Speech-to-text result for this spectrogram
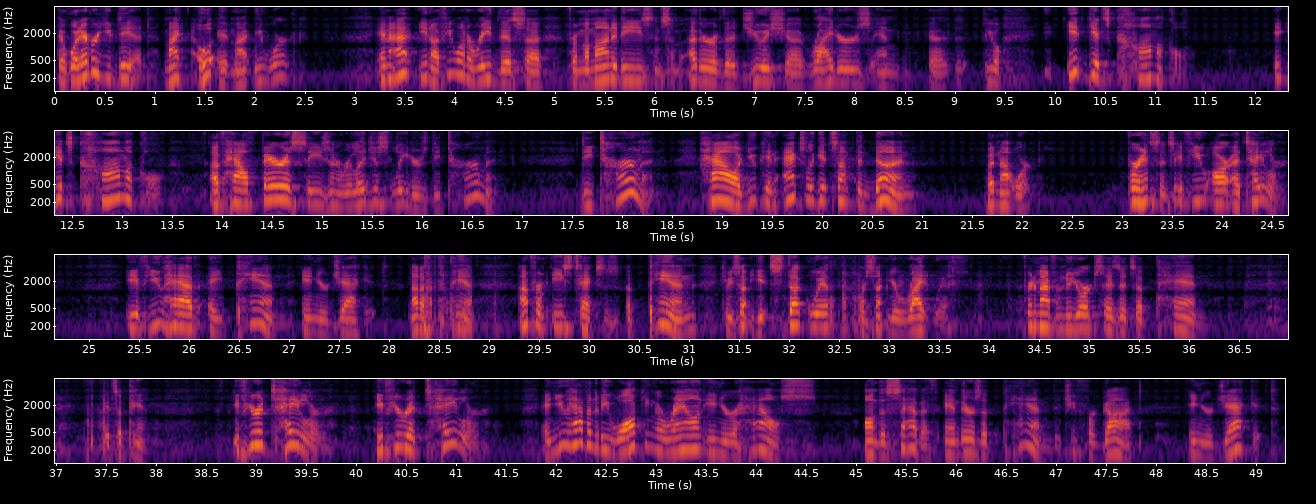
that whatever you did might oh it might be work and i you know if you want to read this uh, from maimonides and some other of the jewish uh, writers and uh, people it gets comical it gets comical of how pharisees and religious leaders determine determine how you can actually get something done but not work for instance if you are a tailor if you have a pen in your jacket not a pen I'm from East Texas. A pen can be something you get stuck with or something you write with. A friend of mine from New York says it's a pen. It's a pen. If you're a tailor, if you're a tailor and you happen to be walking around in your house on the Sabbath and there's a pen that you forgot in your jacket,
